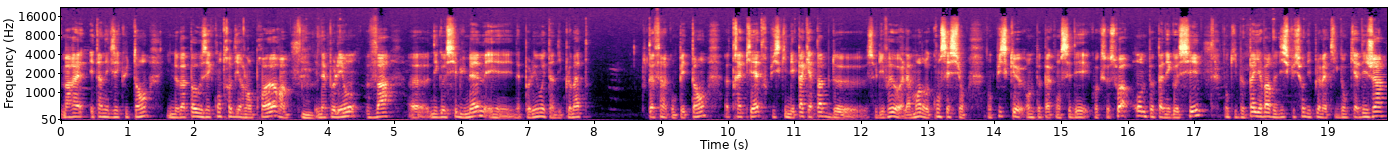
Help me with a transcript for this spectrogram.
Marais est un exécutant, il ne va pas oser contredire l'empereur, hmm. et Napoléon va négocier lui-même, et Napoléon est un diplomate tout à fait incompétent, euh, très piètre, puisqu'il n'est pas capable de se livrer à la moindre concession. Donc puisqu'on ne peut pas concéder quoi que ce soit, on ne peut pas négocier, donc il ne peut pas y avoir de discussion diplomatique. Donc il y a déjà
